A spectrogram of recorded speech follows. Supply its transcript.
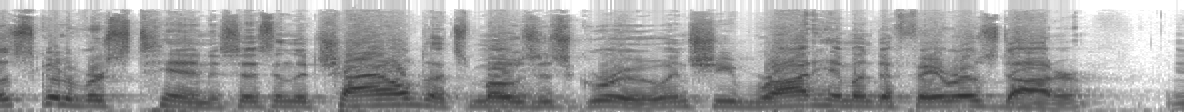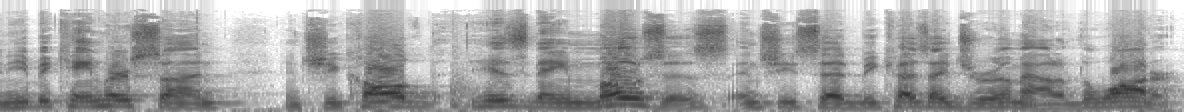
Let's go to verse 10. It says, And the child, that's Moses, grew, and she brought him unto Pharaoh's daughter, and he became her son. And she called his name Moses, and she said, Because I drew him out of the water.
